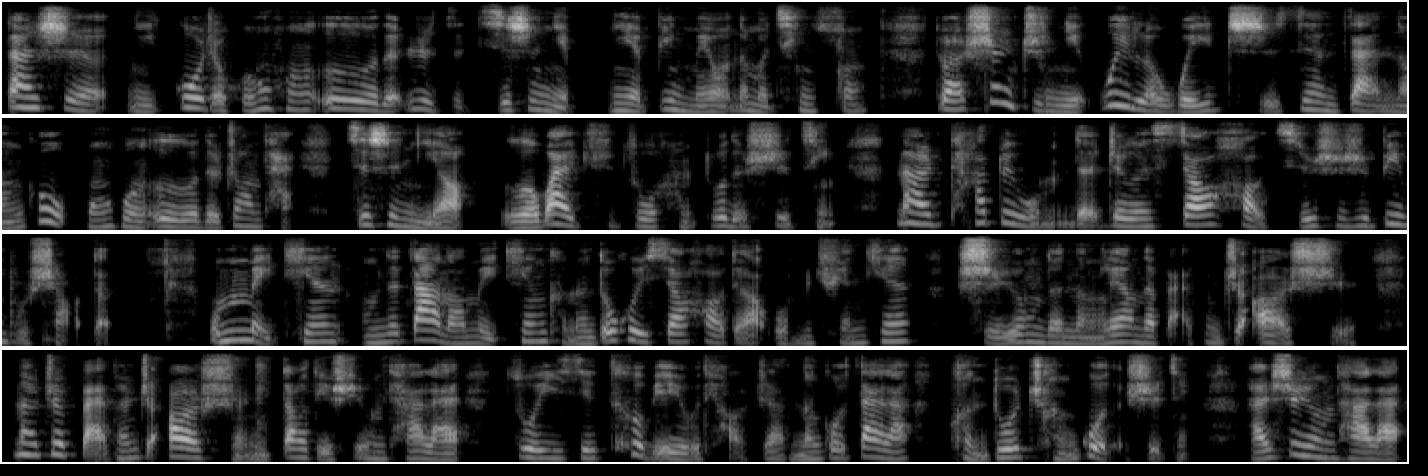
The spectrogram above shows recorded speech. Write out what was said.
但是你过着浑浑噩噩的日子，其实你你也并没有那么轻松，对吧？甚至你为了维持现在能够浑浑噩噩的状态，其实你要额外去做很多的事情，那它对我们的这个消耗其实是并不少的。我们每天，我们的大脑每天可能都会消耗掉我们全天使用的能量的百分之二十。那这百分之二十，你到底是用它来做一些特别有挑战、能够带来很多成果的事情，还是用它来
